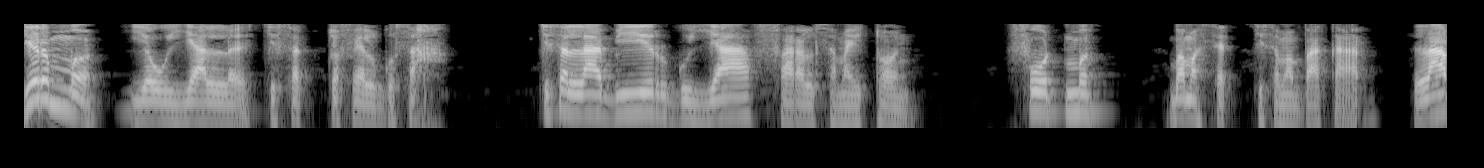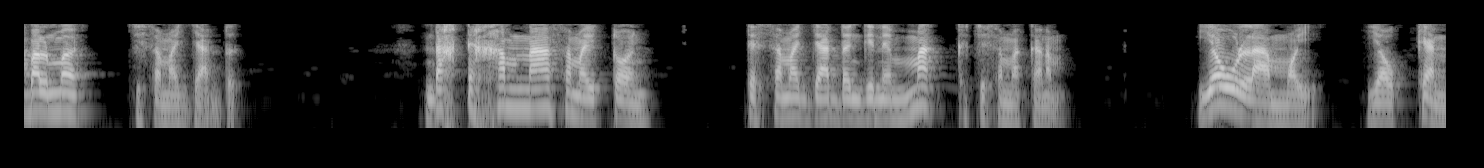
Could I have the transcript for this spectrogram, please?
yërëm ma yow yàlla ci sa cofeel gu sax ci sa laabiir gu yaa faral samay tooñ fóot ma ba ma set ci sama bàkkaar laabal ma ci sama jàdd ndaxte xam naa samay tooñ te sama jàdd ngi ne màkk ci sama kanam yow laa moy yow kenn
